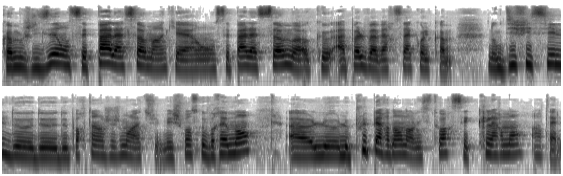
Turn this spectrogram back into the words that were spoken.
comme je disais, on ne sait pas la somme, hein, sait pas la somme que Apple va verser à Qualcomm. Donc difficile de, porter un jugement là-dessus. Mais je pense que vraiment le plus perdant dans l'histoire, c'est clairement Intel.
